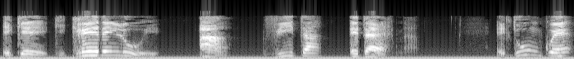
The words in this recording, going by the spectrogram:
e che chi crede in Lui ha vita eterna. E dunque,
